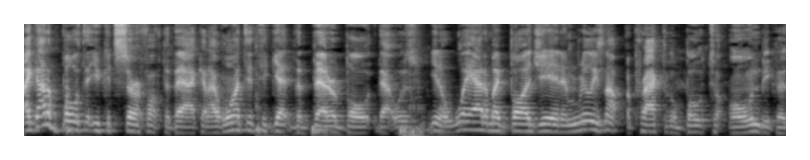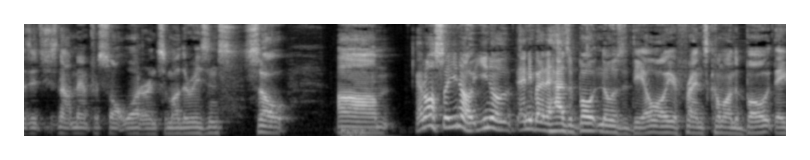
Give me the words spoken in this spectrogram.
I got a boat that you could surf off the back, and I wanted to get the better boat that was you know way out of my budget, and really is not a practical boat to own because it's just not meant for saltwater and some other reasons. So, um, and also you know you know anybody that has a boat knows the deal. All your friends come on the boat, they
